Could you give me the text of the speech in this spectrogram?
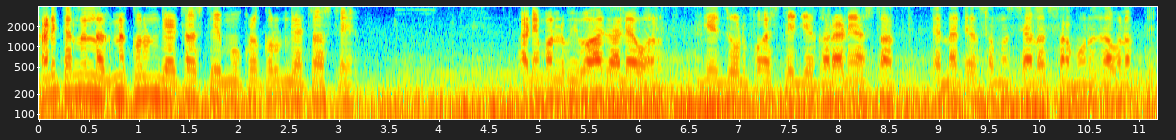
कारण त्यांना लग्न करून घ्यायचं असते मोकळं करून घ्यायचं असते. आणि मग विवाह झाल्यावर जे जोडपं असते जे घराणे असतात त्यांना त्या समस्याला सामोरं जावं लागते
